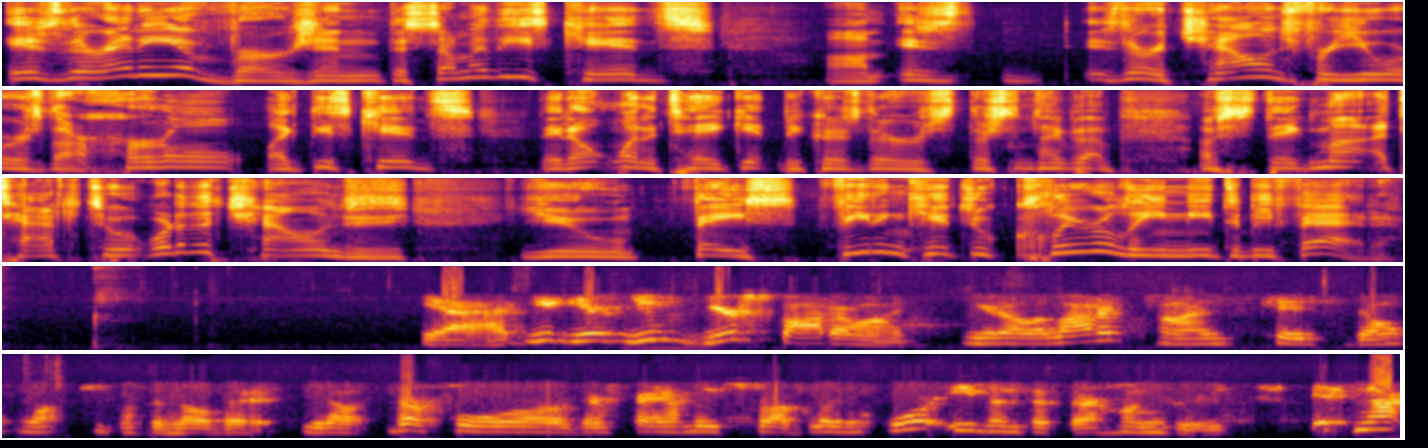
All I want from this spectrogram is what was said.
is there any aversion to some of these kids? Um, is is there a challenge for you, or is there a hurdle? Like these kids, they don't want to take it because there's there's some type of, of stigma attached to it. What are the challenges you face feeding kids who clearly need to be fed? Yeah, you- you're you, you're spot on. You know, a lot of times kids don't want people to know that you know they're poor, or their family's struggling, or even that they're hungry. It's not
